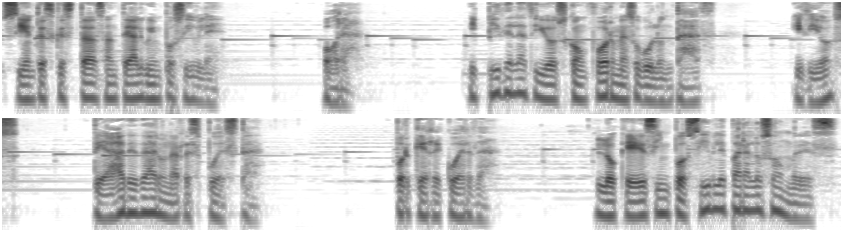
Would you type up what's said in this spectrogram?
sientes que estás ante algo imposible, ora y pídele a Dios conforme a su voluntad, y Dios te ha de dar una respuesta. Porque recuerda, lo que es imposible para los hombres,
